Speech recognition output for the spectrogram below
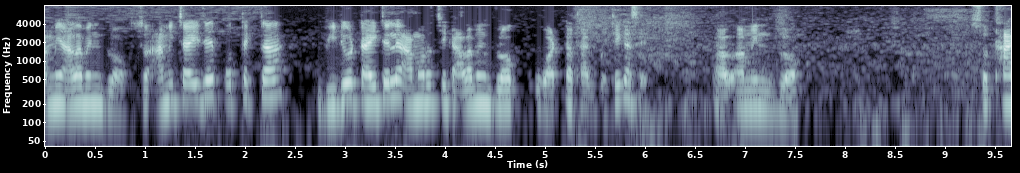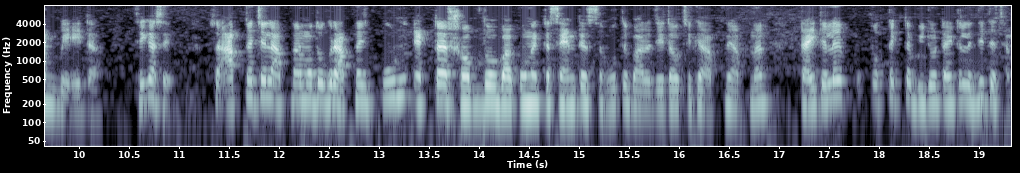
আমি আলামিন ব্লগ সো আমি চাই যে প্রত্যেকটা ভিডিও টাইটেলে আমার হচ্ছে কি আলামিন ব্লগ ওয়ার্ডটা থাকবে, ঠিক আছে? আলামিন ব্লগ সো থাকবে এটা, ঠিক আছে? আপনি চাইলে আপনার মতো করে আপনি কোন একটা শব্দ বা কোন একটা সেন্টেন্স হতে পারে যেটা হচ্ছে কি আপনি আপনার টাইটেলে প্রত্যেকটা ভিডিও টাইটেলে দিতে চান।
